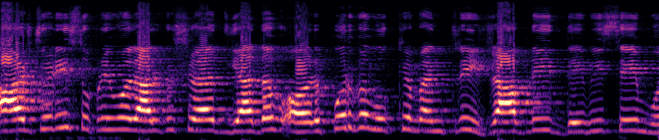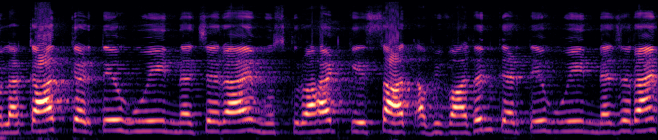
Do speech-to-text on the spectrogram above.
आरजेडी, सुप्रीमो लालू प्रसाद यादव और पूर्व मुख्यमंत्री राबड़ी देवी से मुलाकात करते हुए नज़र आए, मुस्कुराहट के साथ अभिवादन करते हुए नज़र आए।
